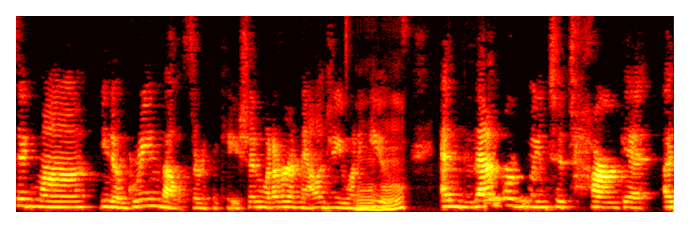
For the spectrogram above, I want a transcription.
Sigma, you know, green belt certification, whatever analogy you want to mm-hmm. use. And then we're going to target a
